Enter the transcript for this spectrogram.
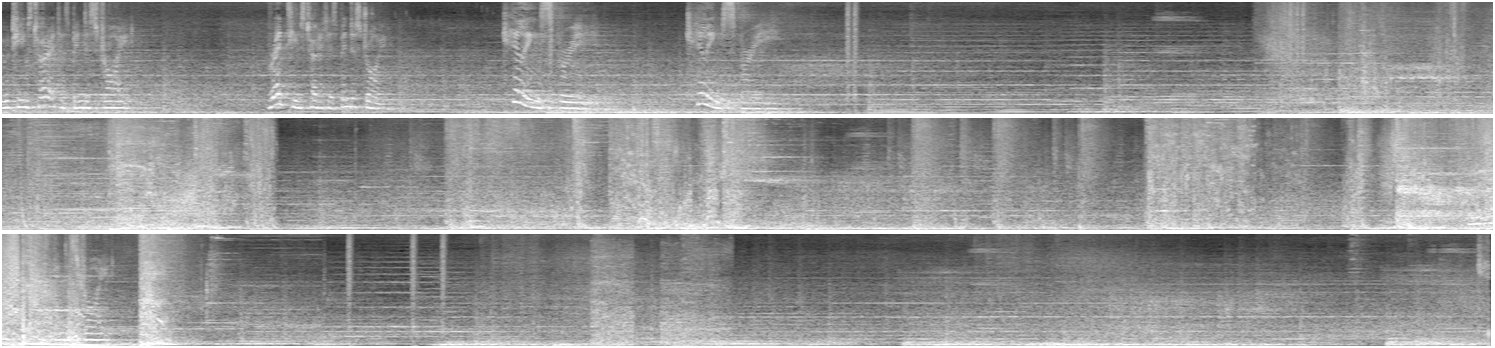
Blue Team's turret has been destroyed. Red Team's turret has been destroyed. Killing spree. Killing spree.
